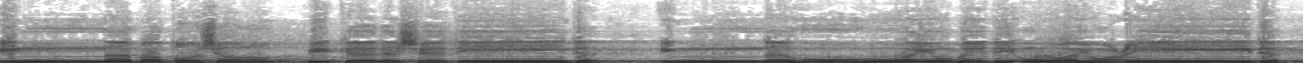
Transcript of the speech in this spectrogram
إن بطش ربك لشديد إنه هو يبدئ ويعيد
